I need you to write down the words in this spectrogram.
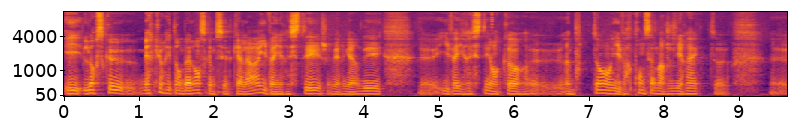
Et lorsque Mercure est en balance, comme c'est le cas là, il va y rester, j'avais regardé, euh, il va y rester encore euh, un bout de temps, il va reprendre sa marche directe, euh,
